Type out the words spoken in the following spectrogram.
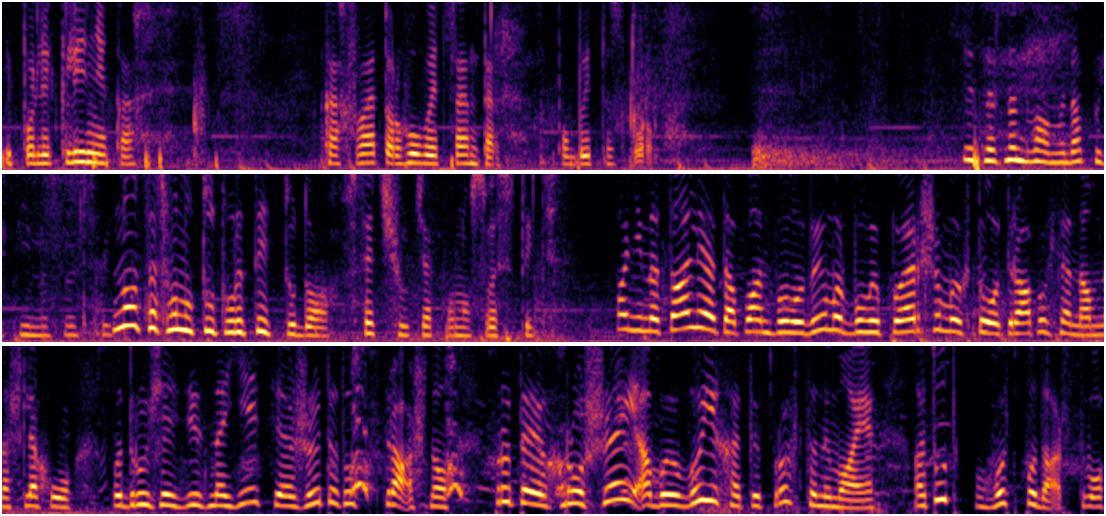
і поліклініка, кафе, торговий центр побито здорово. І це ж над вами, да, постійно свистить. Ну, це ж воно тут летить туди, все чуть, як воно свистить. Пані Наталія та пан Володимир були першими, хто трапився нам на шляху. Подружжя зізнається, жити тут страшно. Проте грошей, аби виїхати, просто немає. А тут господарство:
